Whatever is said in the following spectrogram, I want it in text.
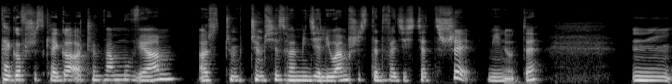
tego wszystkiego, o czym Wam mówiłam, o czym, czym się z Wami dzieliłam przez te 23 minuty. Um,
